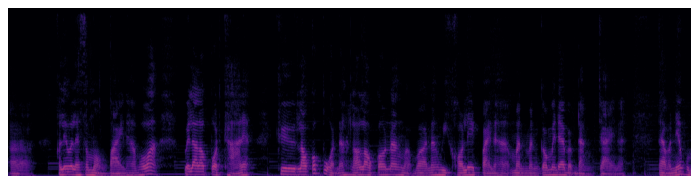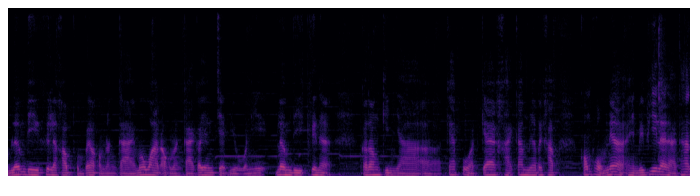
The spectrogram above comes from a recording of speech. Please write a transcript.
เอ่อเขาเรียกว่าอะไรสมองไปนะครับเพราะว่าเวลาเราปวดขาเนี่ยคือเราก็ปวดนะแล้วเราก็นั่งแบบว่านั่งวิเคราะห์เลขไปนะฮะมันมันก็ไม่ได้แบบดั่งใจนะแต่วันนี้ผมเริ่มดีขึ้นแล้วครับ ผมไปออกกำลังกาย เมื่อวานออกกำลังกายก็ยังเจ็บอยู่วันนี้เริ่มดีขึ้นฮะ ก็ต้องกินยาแก้ปวดแก้คลายกล้ามเนื้อไปครับ ของผมเนี่ยเห็นพี่ๆหลายๆท่าน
